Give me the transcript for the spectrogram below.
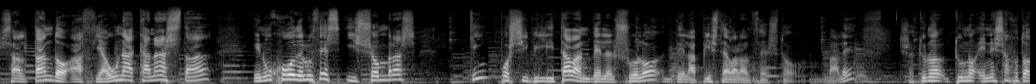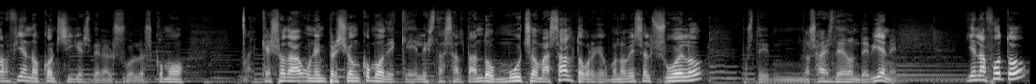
saltando hacia una canasta en un juego de luces y sombras que imposibilitaban ver el suelo de la pista de baloncesto, ¿vale? O sea, tú, no, tú no, en esa fotografía no consigues ver el suelo, es como que eso da una impresión como de que él está saltando mucho más alto, porque como no ves el suelo, pues no sabes de dónde viene. Y en la foto,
